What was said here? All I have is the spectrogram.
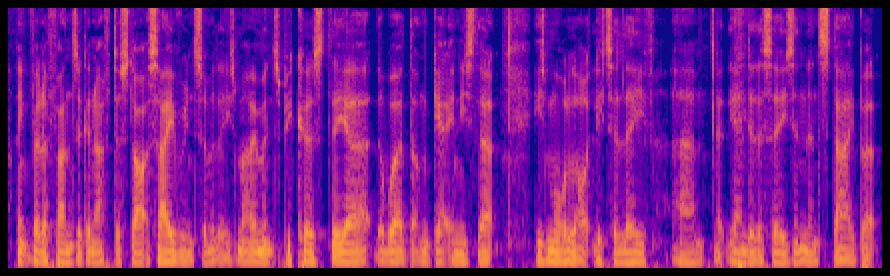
I think Villa fans are going to have to start savouring some of these moments because the uh, the word that I'm getting is that he's more likely to leave um, at the end of the season than stay. But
